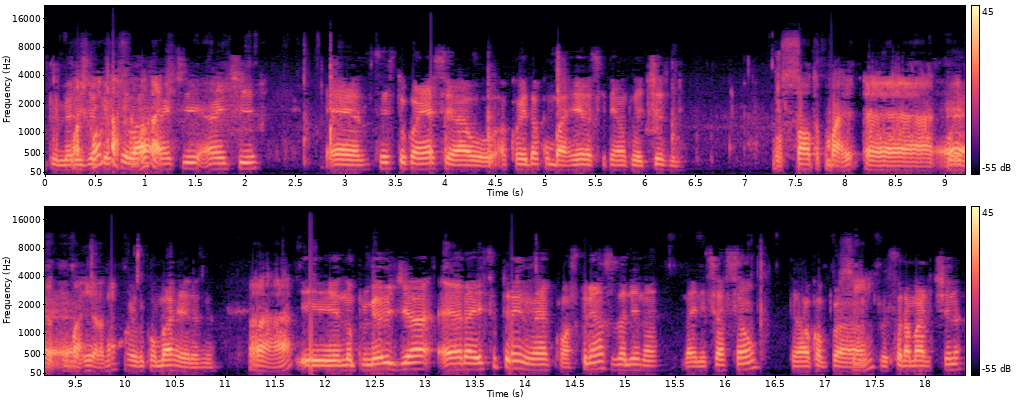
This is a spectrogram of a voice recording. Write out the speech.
o primeiro Pode dia contar, que eu fui lá, a gente, a gente é, não sei se tu conhece a, a corrida com barreiras que tem no atletismo. O salto com barreira. É, corrida é, com barreira, né? Corrida com barreiras, né? Uhum. E no primeiro dia era esse treino, né? Com as crianças ali, né? Da iniciação. Treinava com a Sim. professora Martina.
